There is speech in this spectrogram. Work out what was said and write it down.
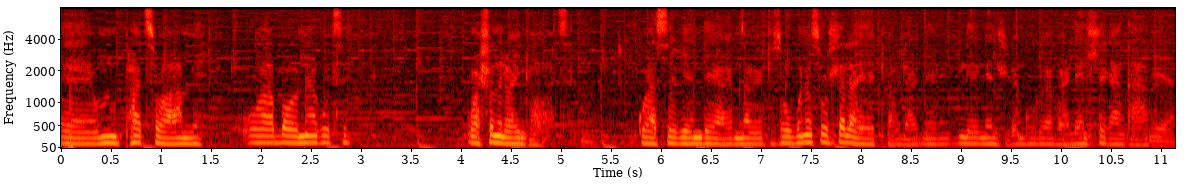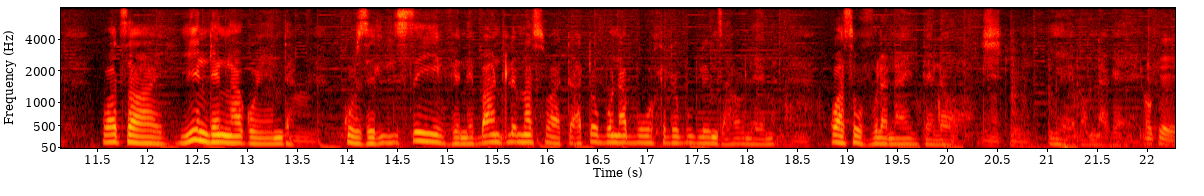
eh umphathi wami wabona ukuthi washonelwa indvodza kwase kuyenteka ke mnakethu so ubona sohlala yedwa la kule nendlu enkulu kangaka lenhle kangaka wathi hayi yini lengingakwenda kuze sive nebantu lemaswati atobona buhle lebukule ndzawo lena. Wasuvula naye the lodge. Yebo mnakethu okay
